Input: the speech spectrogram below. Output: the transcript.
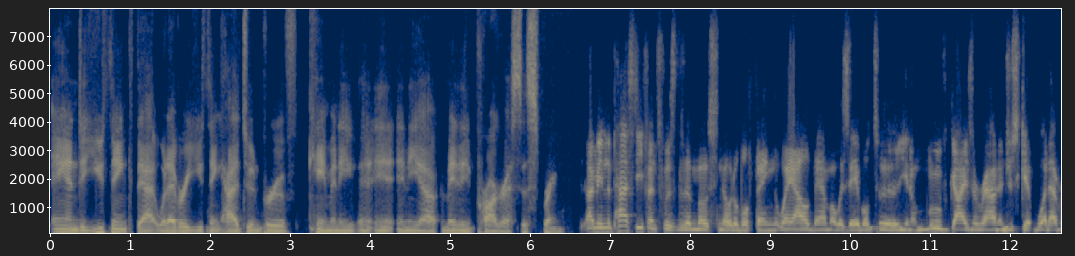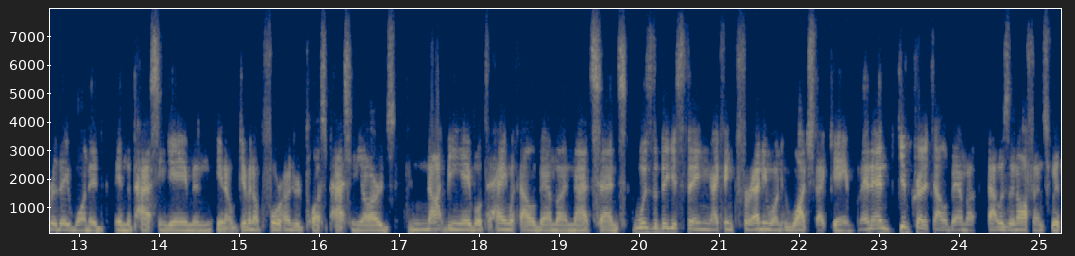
And do you think that whatever you think had to improve came any any uh, made any progress this spring? I mean, the pass defense was the most notable thing. The way Alabama was able to, you know, move guys around and just get whatever they wanted in the passing game and, you know, giving up 400 plus passing yards, not being able to hang with Alabama in that sense was the biggest thing, I think, for anyone who watched that game. And, and give credit to Alabama. That was an offense with,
